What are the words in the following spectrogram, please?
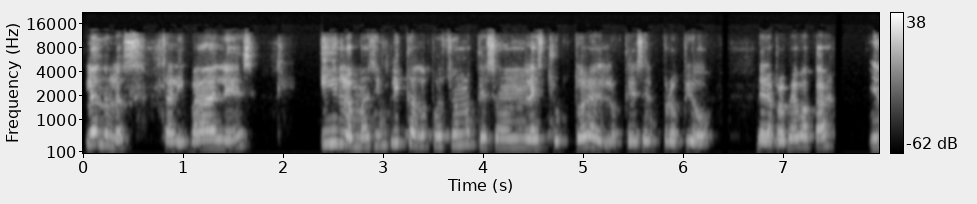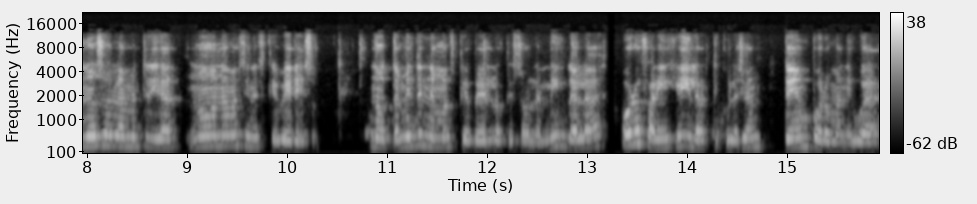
glándulas salivales. Y lo más implicado, pues son lo que son la estructura de lo que es el propio, de la propia boca, y no solamente dirán, no, nada más tienes que ver eso. No, también tenemos que ver lo que son la amígdalas, orofaringe y la articulación temporomandibular,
